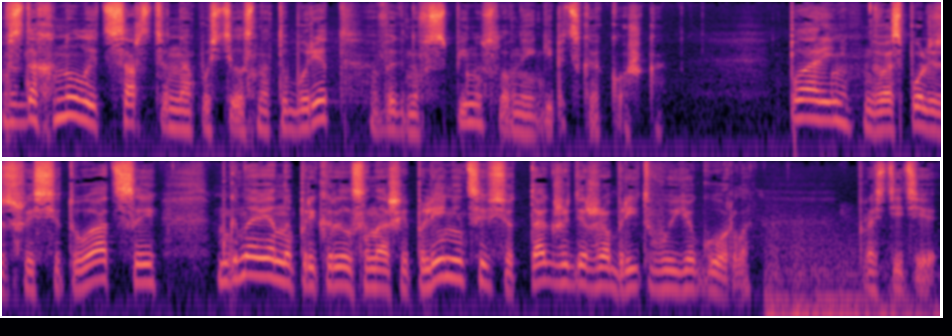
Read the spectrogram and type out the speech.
вздохнула и царственно опустилась на табурет, выгнув спину, словно египетская кошка. Парень, воспользовавшись ситуацией, мгновенно прикрылся нашей пленницей, все так же держа бритву ее горла. Простите,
